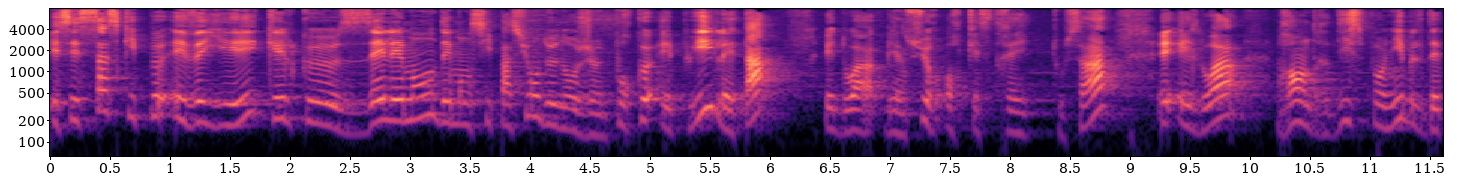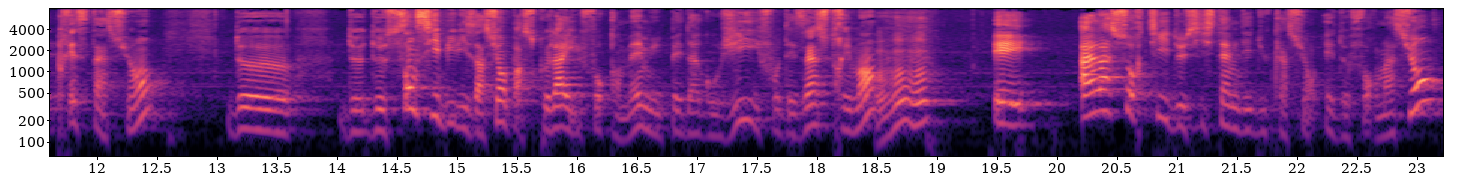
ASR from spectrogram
Et c'est ça ce qui peut éveiller quelques éléments d'émancipation de nos jeunes. Pour que, et puis l'État, il doit bien sûr orchestrer tout ça et il doit rendre disponibles des prestations de, de, de sensibilisation parce que là, il faut quand même une pédagogie, il faut des instruments. Mhm, mhm. Et à la sortie du système d'éducation et de formation,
